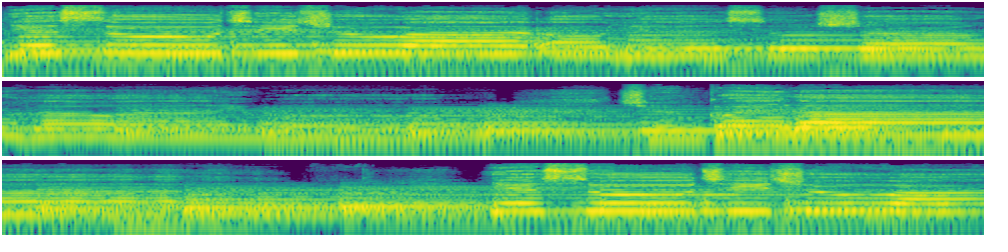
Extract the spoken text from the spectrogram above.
耶稣基初爱哦，耶稣生好爱我，全归了。to us.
